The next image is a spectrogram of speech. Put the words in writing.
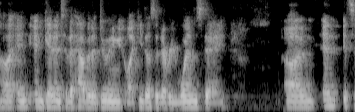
uh, and, and get into the habit of doing it like he does it every Wednesday. Um, and it's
